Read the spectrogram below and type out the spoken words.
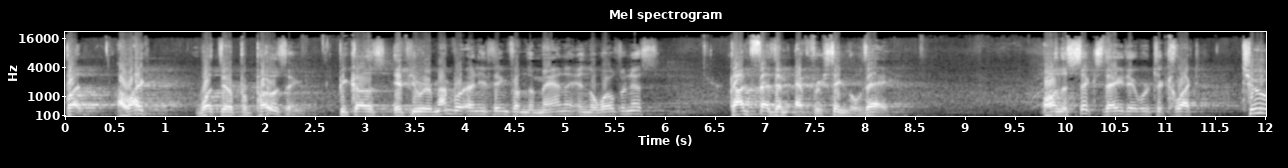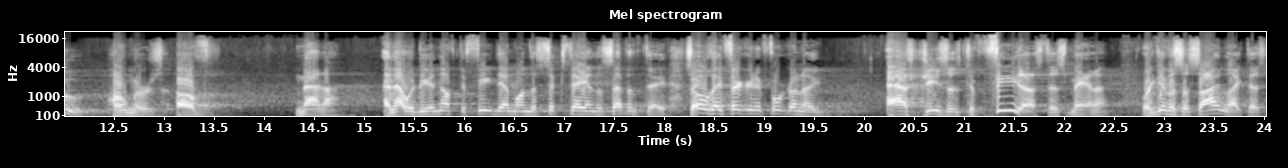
But I like what they're proposing because if you remember anything from the manna in the wilderness, God fed them every single day. On the sixth day, they were to collect two homers of manna and that would be enough to feed them on the sixth day and the seventh day. So they figured if we're going to ask Jesus to feed us this manna or give us a sign like this,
